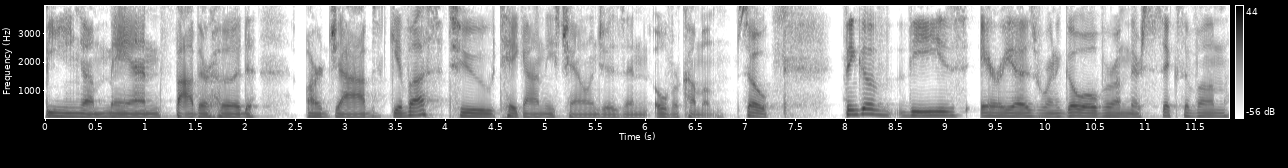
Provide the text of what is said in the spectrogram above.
being a man, fatherhood, our jobs give us to take on these challenges and overcome them. So think of these areas. We're going to go over them. There's six of them.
